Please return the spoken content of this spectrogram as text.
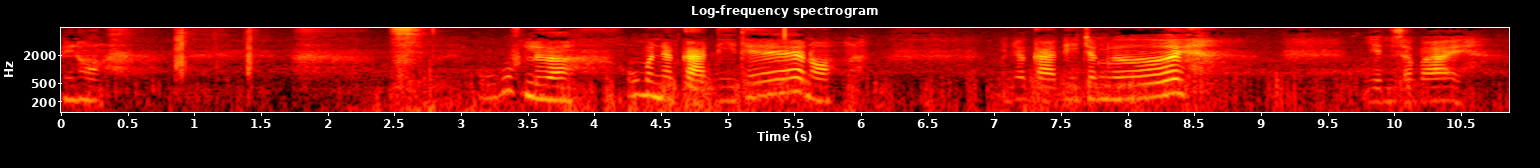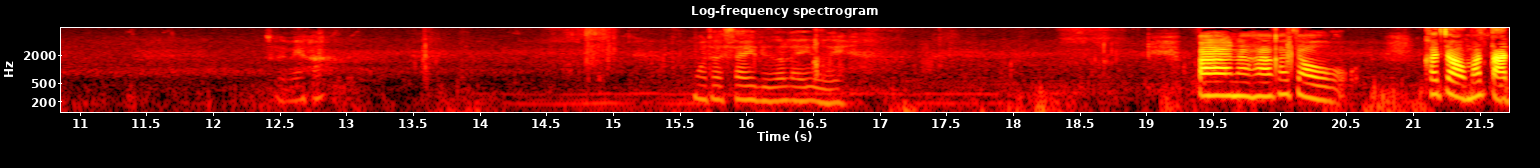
พี่น้องโอ้เรือโอ้บรรยากาศดีแท้เนาะบรรยากาศดีจังเลย เย็นสบาย สวยไหมคะ มอเตอร์ไซค์หรืออะไรเอ่ย ปลานะคะข้าเจ้าข้าเจ้ามาตัด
